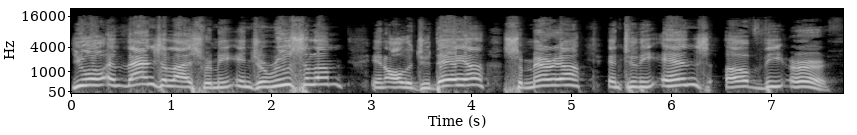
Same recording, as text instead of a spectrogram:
You will evangelize for me in Jerusalem, in all of Judea, Samaria, and to the ends of the earth.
